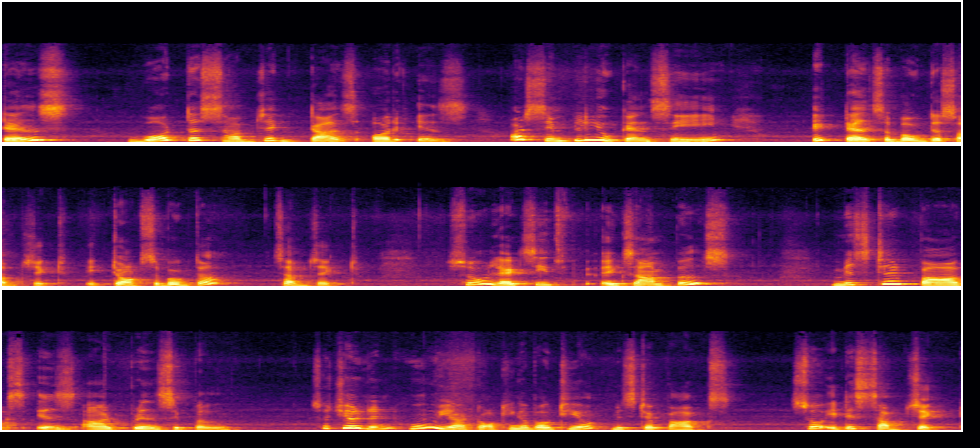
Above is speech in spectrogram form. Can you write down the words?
tells what the subject does or is, or simply you can say it tells about the subject, it talks about the subject. So let's see examples. Mr. Parks is our principal. So children, whom we are talking about here? Mr. Parks. So it is subject.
